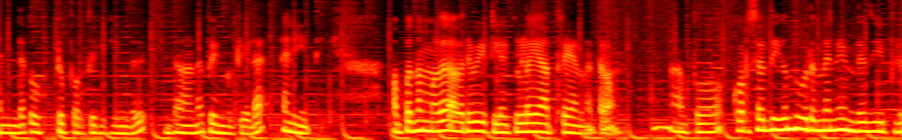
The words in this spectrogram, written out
എന്റെ തൊട്ടിപ്പുറത്തിരിക്കുന്നുണ്ട് ഇതാണ് പെൺകുട്ടിയുടെ അനിയത്തി. അപ്പോൾ നമ്മൾ അവരുടെ വീട്ടിലേക്കുള്ള യാത്രയാണ് കേട്ടോ. അപ്പോൾ കുറച്ചധികം ദൂരം തന്നെ ഉണ്ട് ജീപ്പിൽ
